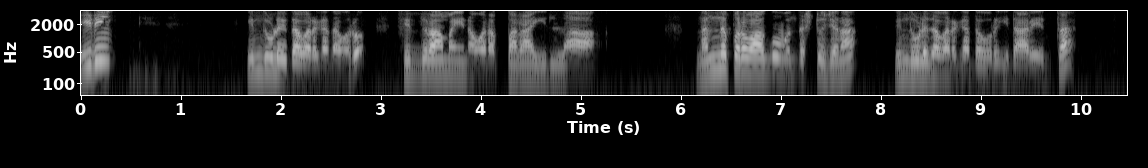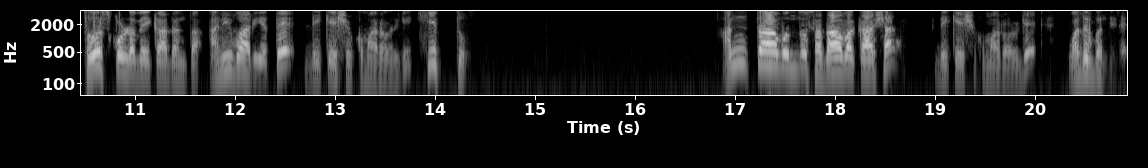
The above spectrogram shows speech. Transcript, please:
ಇಡೀ ಹಿಂದುಳಿದ ವರ್ಗದವರು ಸಿದ್ದರಾಮಯ್ಯನವರ ಪರ ಇಲ್ಲ. ನನ್ನ ಪರವಾಗೂ ಒಂದಷ್ಟು ಜನ ಹಿಂದುಳಿದ ವರ್ಗದವರು ಇದ್ದಾರೆ ಅಂತ ತೋರಿಸ್ಕೊಳ್ಳಬೇಕಾದಂಥ ಅನಿವಾರ್ಯತೆ ಡಿ ಕೆ ಶಿವಕುಮಾರ್ ಅವರಿಗೆ ಇತ್ತು. ಅಂತ ಒಂದು ಸದಾವಕಾಶ ಡಿ ಕೆ ಶಿವಕುಮಾರ್ ಅವ್ರಿಗೆ ಒದಗಿ ಬಂದಿದೆ.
